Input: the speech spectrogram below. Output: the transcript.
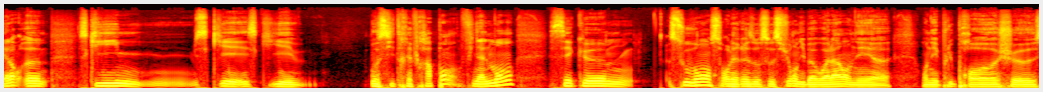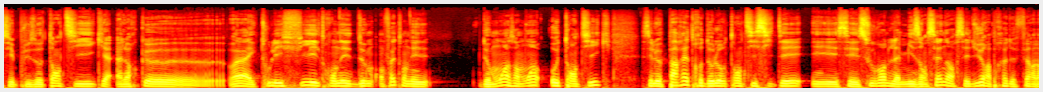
Et alors, euh, ce qui, ce qui est, ce qui est aussi très frappant finalement, c'est que souvent sur les réseaux sociaux on dit bah voilà on est euh, on est plus proche euh, c'est plus authentique. Alors que voilà avec tous les filtres on est de, en fait on est de moins en moins authentique. C'est le paraître de l'authenticité et c'est souvent de la mise en scène. Alors c'est dur après de faire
